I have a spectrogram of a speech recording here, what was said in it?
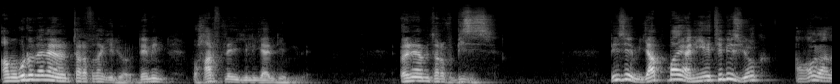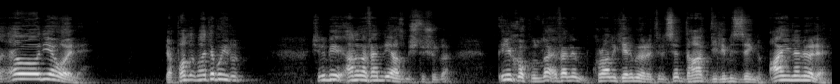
Ama bunun en önemli tarafına geliyorum. Demin bu harfle ilgili geldiğim gibi. Önemli tarafı biziz. Bizim yapmaya niyetimiz yok. Ama oradan, "E, o niye öyle? Yapalım hadi buyurun. Şimdi bir hanımefendi yazmıştı şurada. İlkokulda efendim Kur'an-ı Kerim öğretilirse daha dilimiz zengin. Aynen öyle.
